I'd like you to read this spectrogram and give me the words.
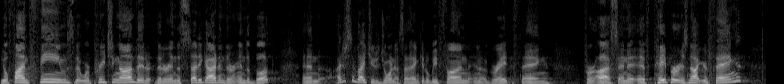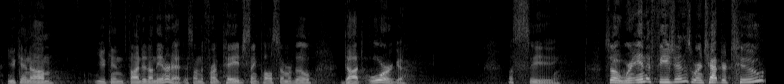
you'll find themes that we're preaching on that are, that are in the study guide and they're in the book. And I just invite you to join us. I think it'll be fun and a great thing for us. And if paper is not your thing, you can. Um, you can find it on the internet. It's on the front page, stpaulsomerville.org. Let's see. So we're in Ephesians. We're in chapter 2.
